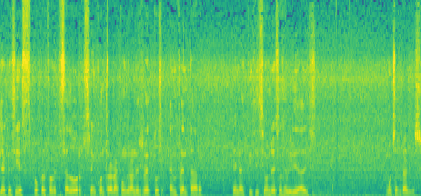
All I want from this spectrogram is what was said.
ya que si es poco alfabetizador, se encontrará con grandes retos a enfrentar en la adquisición de esas habilidades. Muchas gracias.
